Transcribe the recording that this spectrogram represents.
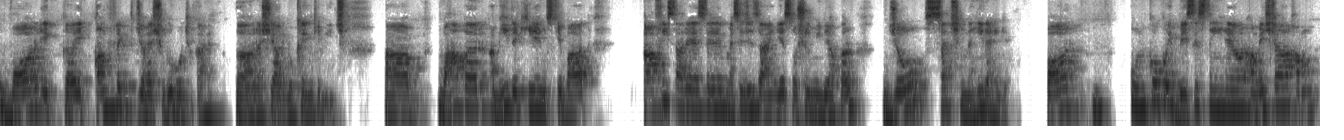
वॉर एक एक कॉन्फ्लिक्ट जो है शुरू हो चुका है रशिया और यूक्रेन के बीच। वहाँ पर अभी देखिए उसके बाद काफ़ी सारे ऐसे मैसेजेस आएँगे सोशल मीडिया पर। जो सच नहीं रहेंगे। और उनको कोई बेसिस नहीं है और हमेशा हम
